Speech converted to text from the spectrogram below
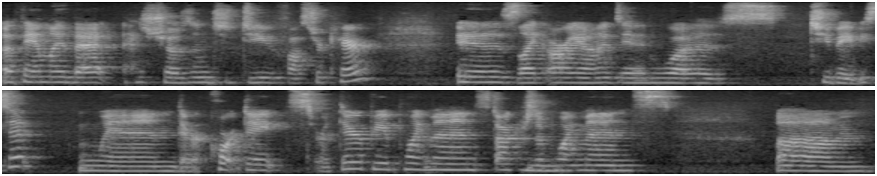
a family that has chosen to do foster care is like Ariana did was to babysit when there are court dates or therapy appointments, doctor's appointments, um,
